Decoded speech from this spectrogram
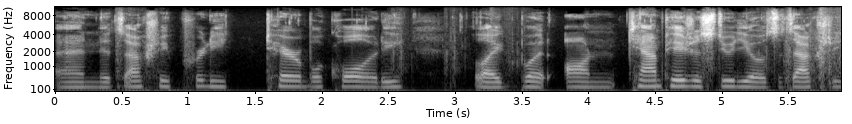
and it's actually pretty terrible quality. Like, but on Camtasia Studios, it's actually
